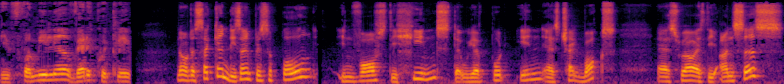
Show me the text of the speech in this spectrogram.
be familiar very quickly. Now the second design principle involves the hints that we have put in as checkbox as well as the answers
